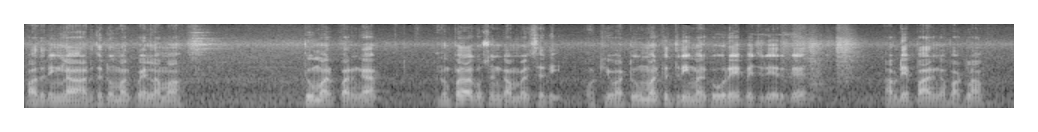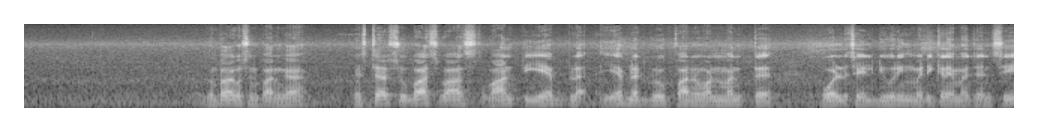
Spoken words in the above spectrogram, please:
பார்த்துட்டிங்களா? அடுத்து டூ மார்க் போயிடலாமா? டூ மார்க் பாருங்கள் முப்பதாவது கொஸ்டின் கம்பல்சரி ஓகேவா டூ மார்க்கு த்ரீ மார்க் ஒரே பேஜ்லேயே இருக்குது அப்படியே பாருங்கள் பார்க்கலாம். முப்பதாவது கொஸ்டின் பாருங்கள் மிஸ்டர் சுபாஷ் வாஸ் வாண்ட் ஏ பிள A blood group for one month old child during medical emergency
